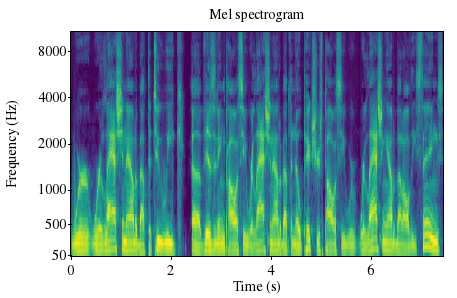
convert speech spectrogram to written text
We're we're lashing out about the two week uh, visiting policy. We're lashing out about the no pictures policy. We're we're lashing out about all these things.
